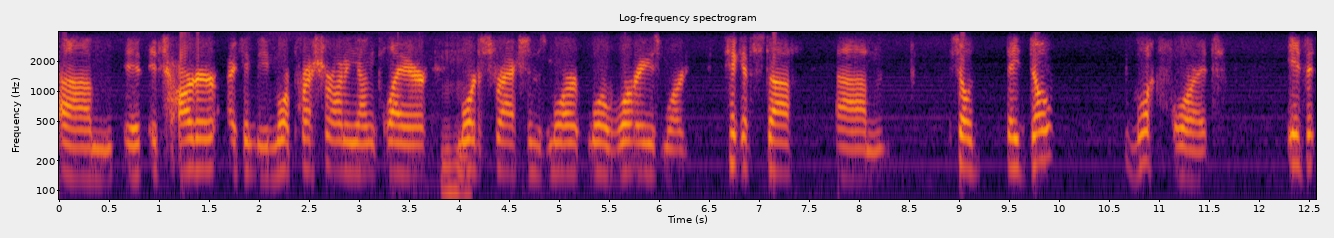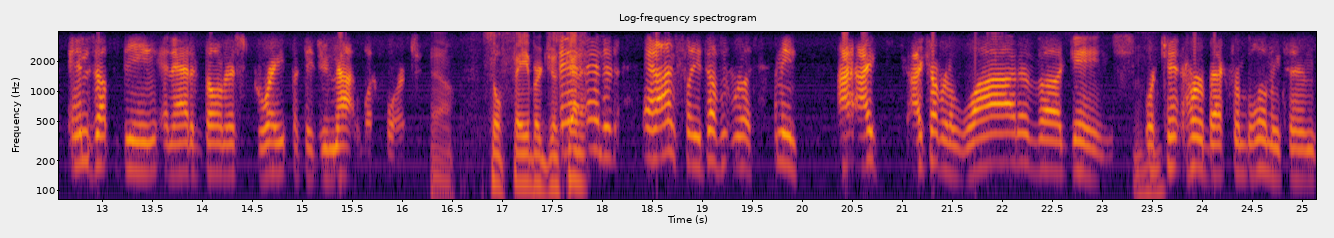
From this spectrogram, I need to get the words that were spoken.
Um, it, it's harder. It can be more pressure on a young player, more distractions, more more worries, more ticket stuff. Um, so they don't look for it. If it ends up being an added bonus, great, but they do not look for it. Yeah. So Faber just And, kind of and, it, and honestly, it doesn't really. I mean, I I, I covered a lot of uh, games where Kent Hrbek from Bloomington,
